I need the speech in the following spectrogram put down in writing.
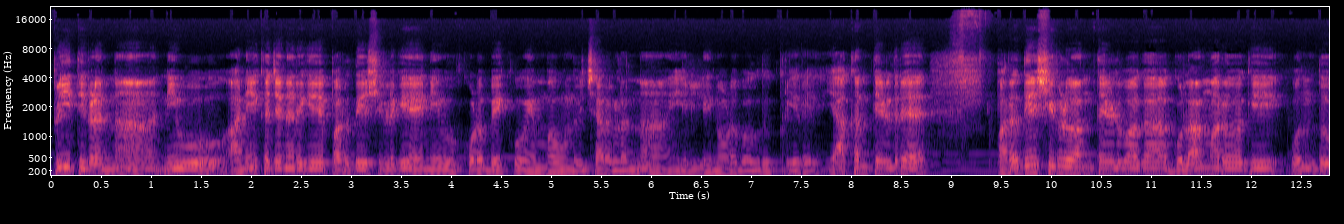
ಪ್ರೀತಿಗಳನ್ನು ನೀವು ಅನೇಕ ಜನರಿಗೆ, ಪರದೇಶಿಗಳಿಗೆ ನೀವು ಕೊಡಬೇಕು ಎಂಬ ಒಂದು ವಿಚಾರಗಳನ್ನು ಇಲ್ಲಿ ನೋಡಬಹುದು ಪ್ರಿಯರೇ. ಯಾಕಂತ ಹೇಳಿದ್ರೆ, ಪರದೇಶಿಗಳು ಅಂತ ಹೇಳುವಾಗ ಗುಲಾಮರಾಗಿ ಒಂದು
